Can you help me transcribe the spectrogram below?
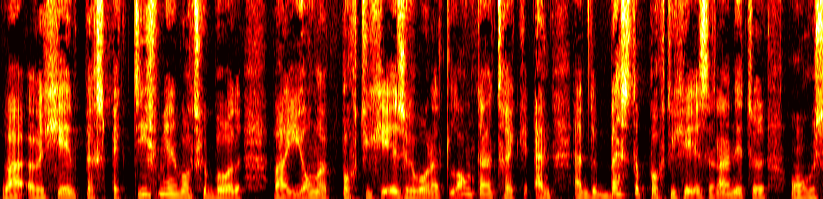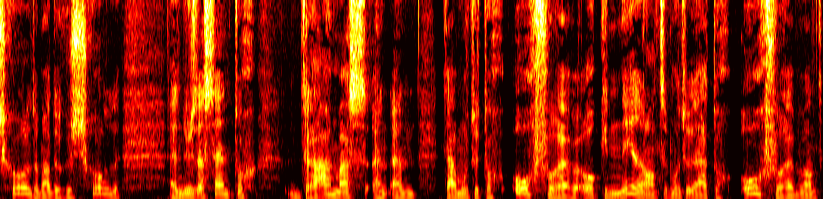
waar er geen perspectief meer wordt geboden... waar jonge Portugezen gewoon het land uittrekken. En, en de beste Portugezen, hè, niet de ongeschoolde, maar de geschoolde. En dus dat zijn toch drama's en, en daar moeten we toch oog voor hebben. Ook in Nederland moeten we daar toch oog voor hebben. Want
